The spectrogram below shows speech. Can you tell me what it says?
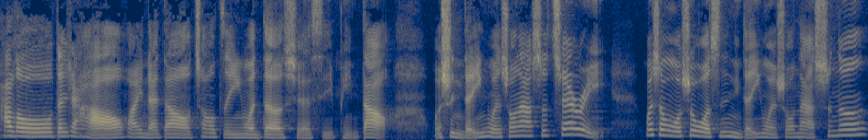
Hello，大家好，欢迎来到超级英文的学习频道。我是你的英文收纳师 Cherry。为什么我说我是你的英文收纳师呢？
